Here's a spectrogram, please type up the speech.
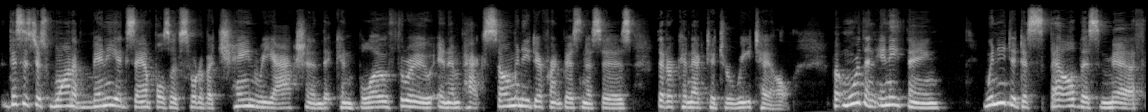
this is just one of many examples of sort of a chain reaction that can blow through and impact so many different businesses that are connected to retail. But more than anything, we need to dispel this myth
